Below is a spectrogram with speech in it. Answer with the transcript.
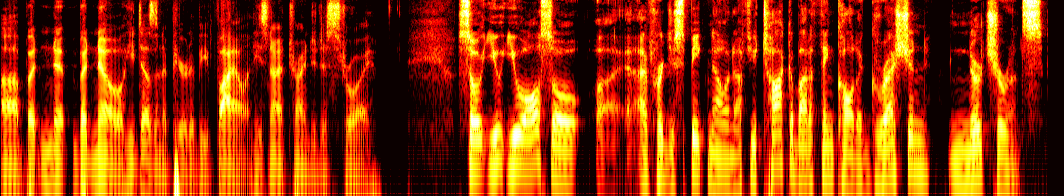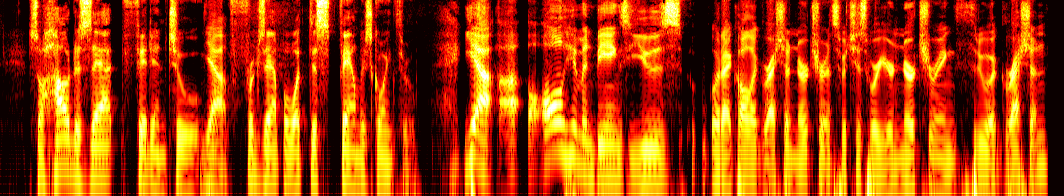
Uh, but, no, but no, he doesn't appear to be violent. He's not trying to destroy. So you you also uh, I've heard you speak now enough. You talk about a thing called aggression nurturance. So how does that fit into, yeah. for example, what this family's going through? Yeah, uh, all human beings use what I call aggression nurturance, which is where you're nurturing through aggression,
